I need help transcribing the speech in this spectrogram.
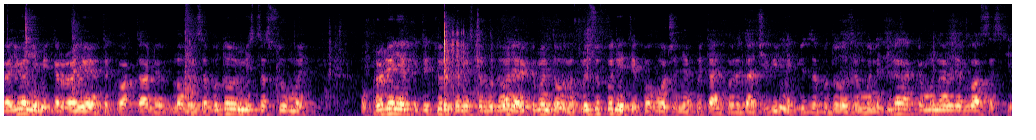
районів, мікрорайонів та кварталів нової забудови міста Суми, управління архітектури та містобудування рекомендовано призупинити погодження питань передачі вільних від забудови земельних ділянок комунальної власності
